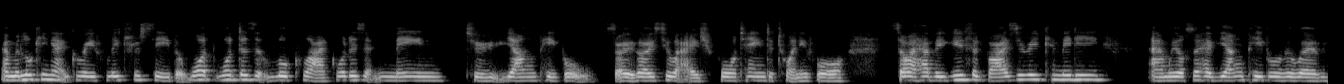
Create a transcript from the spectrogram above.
And we're looking at grief literacy, but what what does it look like? What does it mean to young people? So those who are aged 14 to 24. So I have a youth advisory committee, and we also have young people who are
